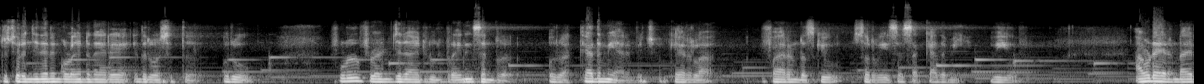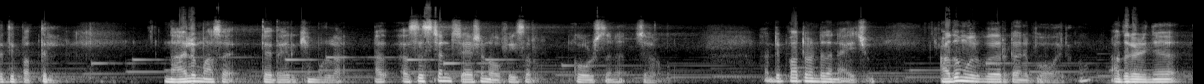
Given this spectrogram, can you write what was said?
തൃശ്ശൂർ എഞ്ചിനീയറിംഗ് കോളേജിന്റെ നേരെ എതിർവശത്ത് ഒരു ഫുൾ ഫ്ലഡ്ജഡ് ആയിട്ടുള്ള ട്രെയിനിങ് സെന്റർ ഒരു അക്കാദമി ആരംഭിച്ചു. Kerala fire and rescue services academy Viyyur അവിടെ രണ്ടായിരത്തി പത്തിൽ നാലു മാസത്തെ ദൈർഘ്യമുള്ള അസിസ്റ്റന്റ് സ്റ്റേഷൻ ഓഫീസർ കോഴ്സിന് ചേർന്നു. ഡിപ്പാർട്ട്മെന്റ് തന്നെ അയച്ചു. അതും ഒരു വേറിട്ട അനുഭവമായിരുന്നു. അത് കഴിഞ്ഞ്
